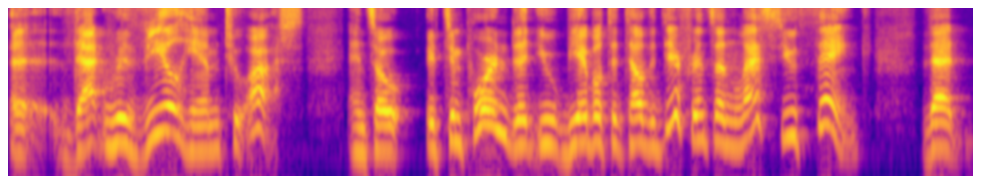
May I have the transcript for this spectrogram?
uh, that reveal him to us. And so it's important that you be able to tell the difference unless you think that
